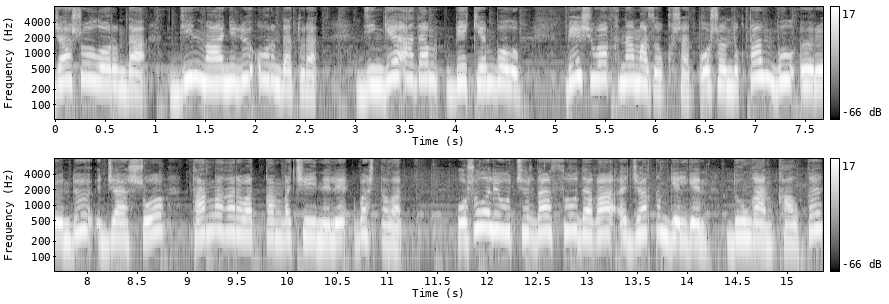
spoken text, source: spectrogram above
жашоолорунда дин маанилүү орунда турат. Динге адам бекем болуп беш убак намаз окушат. Ошондуктан бул өрөөндө жашоо таң агарып атканга чейин эле башталат. Ошол эле учурда соодага жакын келген дунган калкы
